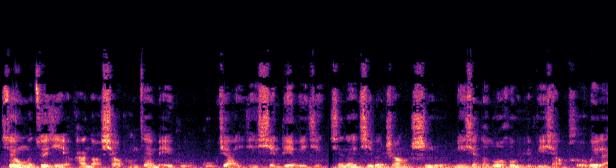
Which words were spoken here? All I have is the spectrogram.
所以我们最近也看到小鹏在美股股价已经先跌为敬，现在基本上是明显的落后于理想和未来。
